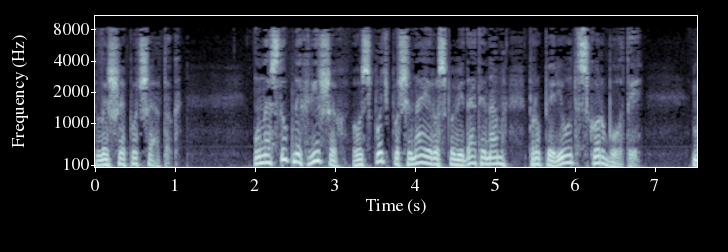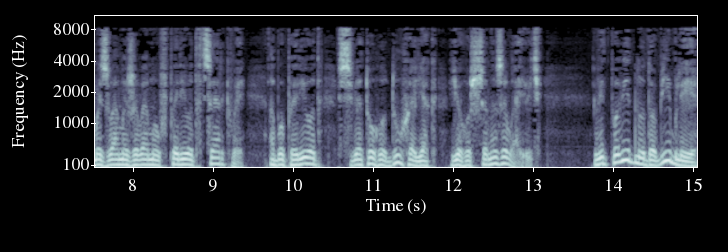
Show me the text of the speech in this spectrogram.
лише початок. У наступних віршах Господь починає розповідати нам про період скорботи. Ми з вами живемо в період церкви або період Святого Духа, як його ще називають. Відповідно до Біблії,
